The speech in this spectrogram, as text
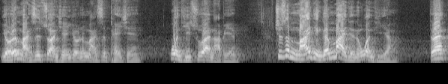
有人买是赚钱，有人买是赔钱。问题出在哪边？就是买点跟卖点的问题啊，对不对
